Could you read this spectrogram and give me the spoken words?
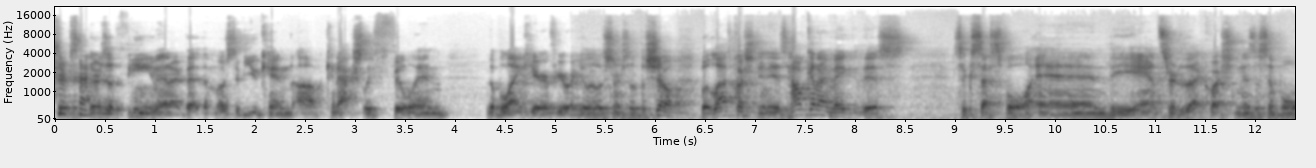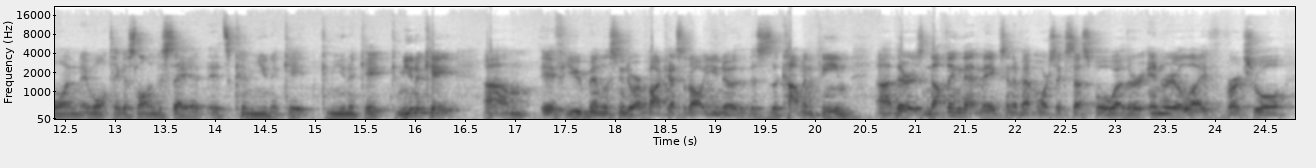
there's, there's a theme, and I bet that most of you can um, can actually fill in the blank here if you're regular listeners of the show. But last question is, how can I make this successful? And the answer to that question is a simple one. It won't take us long to say it. It's communicate, communicate, communicate um, if you've been listening to our podcast at all, you know that this is a common theme. Uh, there is nothing that makes an event more successful, whether in real life, virtual,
